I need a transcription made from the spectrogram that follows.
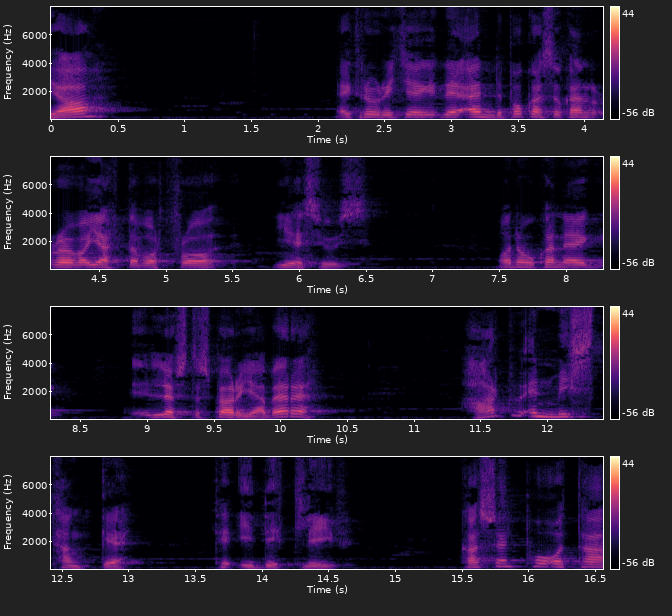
Ja, jeg tror ikke det ender på hva som kan røve hjertet vårt fra Jesus. Og nå kan jeg lyst til å spørre bare Har du en mistanke til i ditt liv? Hva holder på å ta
